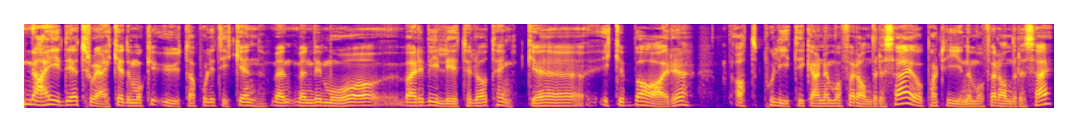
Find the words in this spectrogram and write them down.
Nei, det tror jeg ikke. Det må ikke ut av politikken. Men, men vi må være villige til å tenke ikke bare at politikerne må forandre seg, og partiene må forandre seg,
